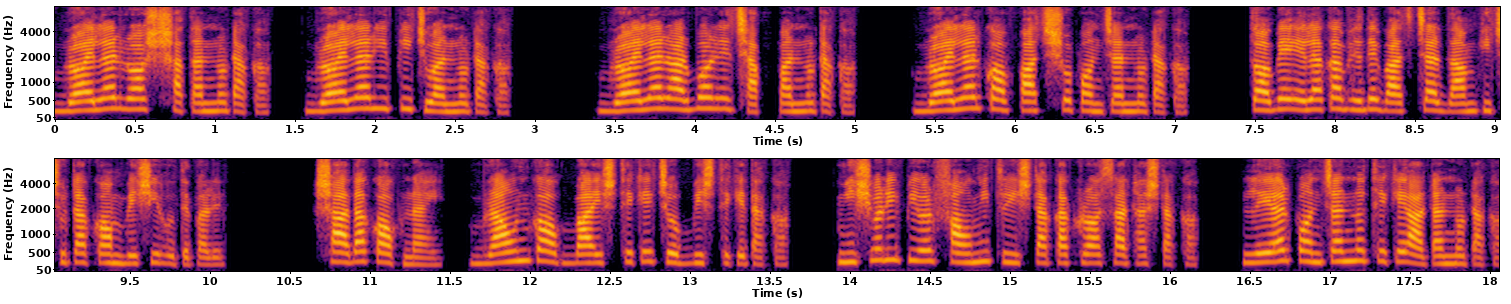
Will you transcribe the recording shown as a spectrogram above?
ব্রয়লার রস সাতান্ন টাকা, ব্রয়লার ইপি চুয়ান্ন টাকা ব্রয়লার আরবরে ছাপ্পান্ন টাকা, ব্রয়লার কপ পাঁচশো পঞ্চান্ন টাকা। তবে এলাকা ভেদে বাচ্চার দাম কিছুটা কম বেশি হতে পারে। সাদা কক নাই, ব্রাউন কক বাইশ থেকে চব্বিশ থেকে টাকা, মিশরি পিওর ফাউমি ত্রিশ টাকা ক্রস আঠাশ টাকা, লেয়ার পঞ্চান্ন থেকে আটান্ন টাকা,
